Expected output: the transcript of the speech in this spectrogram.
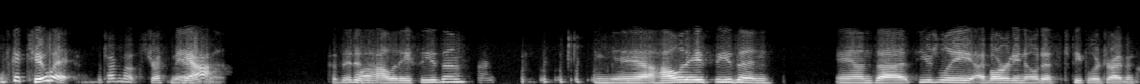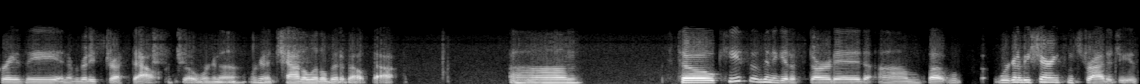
let's get to it. We're talking about stress management because it is Oh. holiday season. Yeah, holiday season. And uh, it's usually I've already noticed people are driving crazy and everybody's stressed out. So we're gonna we're gonna chat a little bit about that. Um, so Keith is going to get us started, um, but we're going to be sharing some strategies.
